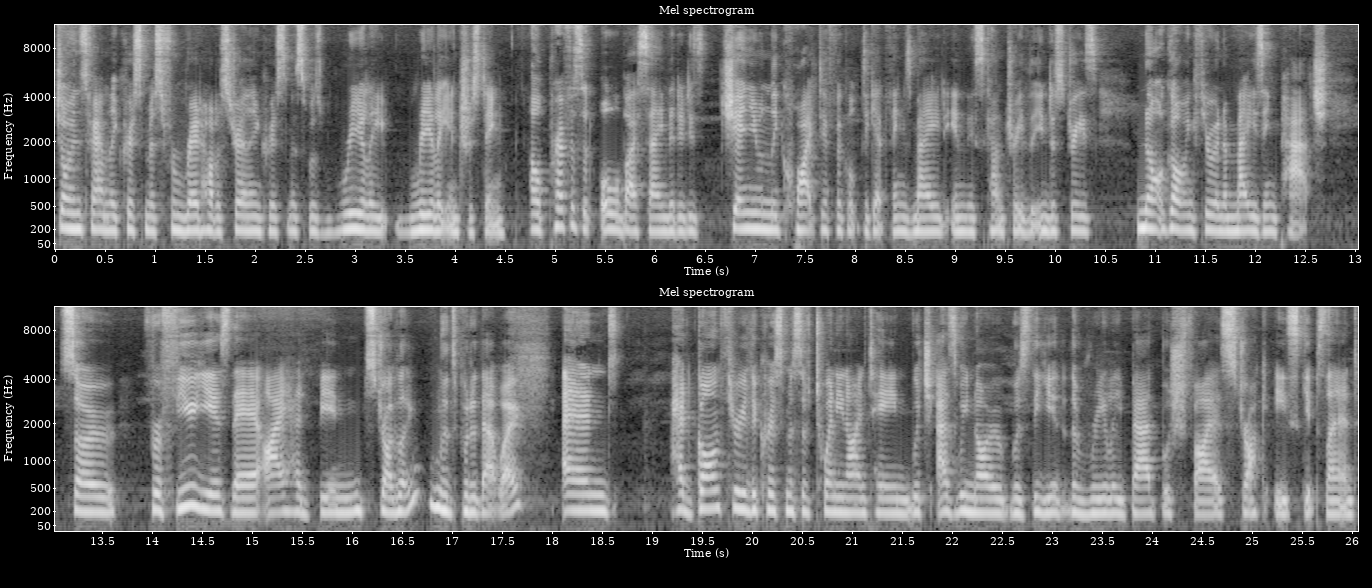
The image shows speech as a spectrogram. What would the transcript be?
Jones Family Christmas from Red Hot Australian Christmas was really, really interesting. I'll preface it all by saying that it is genuinely quite difficult to get things made in this country. The industry's not going through an amazing patch. So, for a few years there, I had been struggling, let's put it that way, and had gone through the Christmas of 2019, which, as we know, was the year that the really bad bushfires struck East Gippsland.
